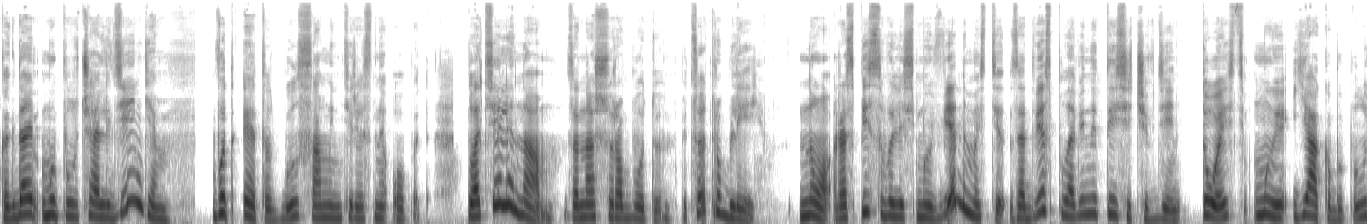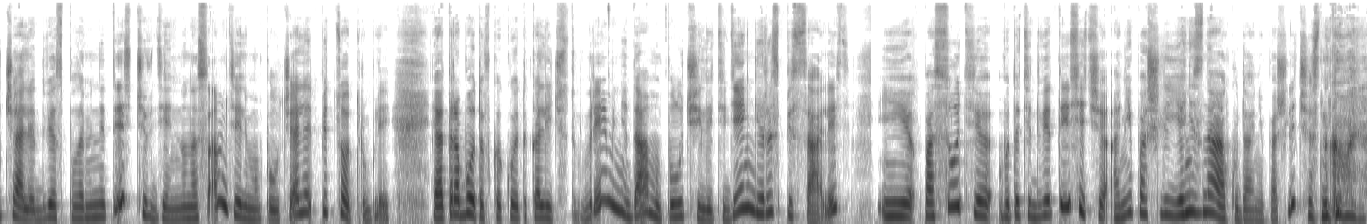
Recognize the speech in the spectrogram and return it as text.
когда мы получали деньги, вот этот был самый интересный опыт. Платили нам за нашу работу 500 рублей но расписывались мы в ведомости за две с половиной тысячи в день. То есть мы якобы получали две с половиной тысячи в день, но на самом деле мы получали 500 рублей. И отработав какое-то количество времени, да, мы получили эти деньги, расписались. И по сути вот эти две тысячи, они пошли, я не знаю, куда они пошли, честно говоря.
